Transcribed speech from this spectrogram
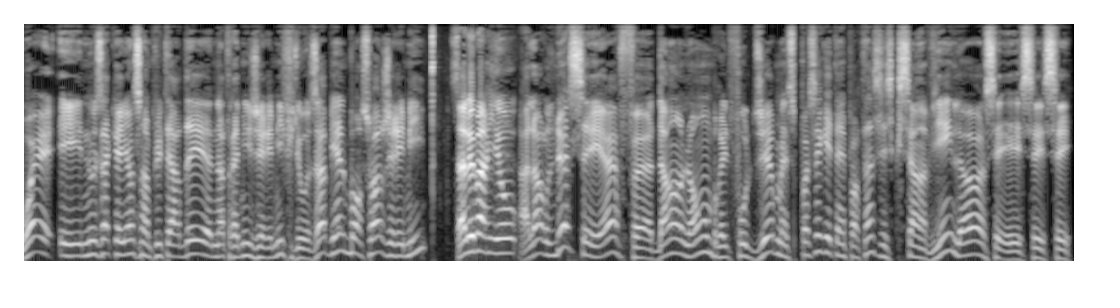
Oui, et nous accueillons sans plus tarder notre ami Jérémy Filosa. Bien le bonsoir, Jérémy. Salut Mario. Alors, le CF, euh, dans l'ombre, il faut le dire, mais c'est pas ça qui est important, c'est ce qui s'en vient, là. C'est, c'est, c'est,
